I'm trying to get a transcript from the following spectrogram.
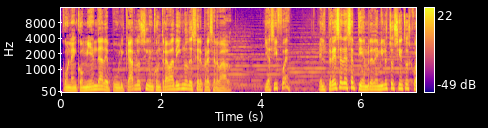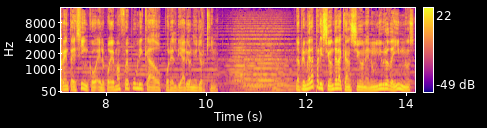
con la encomienda de publicarlo si lo encontraba digno de ser preservado. Y así fue. El 13 de septiembre de 1845, el poema fue publicado por el diario neoyorquino. La primera aparición de la canción en un libro de himnos,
